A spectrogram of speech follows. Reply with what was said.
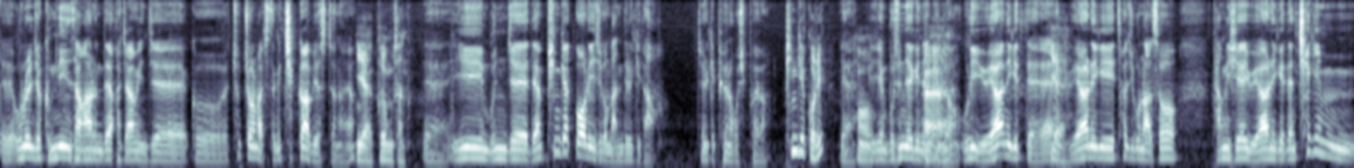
예, 오늘 이제 금리 인상하는데 가장 이제 그 초점을 맞췄던 게 집값이었잖아요. 예, 부동산. 예, 이 문제에 대한 핑계거리 지금 만들기다. 저는 이렇게 표현하고 싶어요. 핑계거리? 예, 어. 이게 무슨 얘기냐면요. 예. 우리 외환위기 때 예. 외환위기 터지고 나서 당시에 외환위기에 대한 책임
